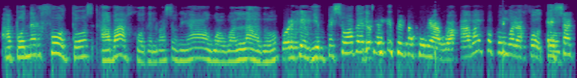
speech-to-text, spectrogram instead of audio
a poner fotos abajo del vaso de agua o al lado. Por ejemplo, y empezó a ver... Este es el vaso de agua, abajo pongo la foto. Exacto.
